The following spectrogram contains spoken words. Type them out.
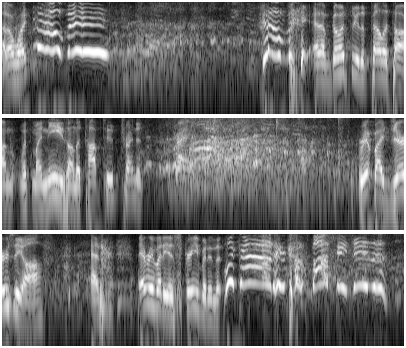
I'm like, help me! Help me! And I'm going through the peloton with my knees on the top two, trying to rip my jersey off. And everybody is screaming in the, look out! Here comes Bobby, Jesus!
